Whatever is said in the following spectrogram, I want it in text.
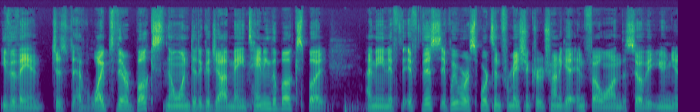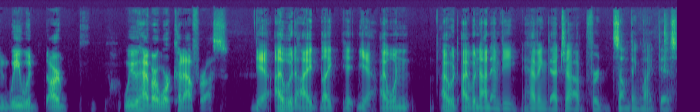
Either they just have wiped their books. No one did a good job maintaining the books. But I mean, if if this if we were a sports information crew trying to get info on the Soviet Union, we would our we would have our work cut out for us. Yeah, I would. I like. It, yeah, I wouldn't. I would. I would not envy having that job for something like this.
